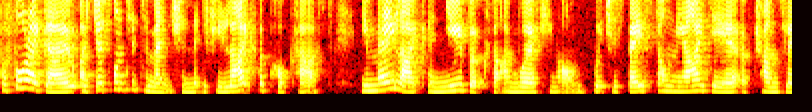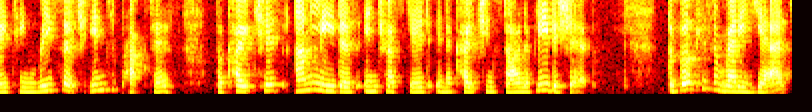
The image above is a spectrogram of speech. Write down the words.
Before I go, I just wanted to mention that if you like the podcast, you may like a new book that I'm working on, which is based on the idea of translating research into practice for coaches and leaders interested in a coaching style of leadership. The book isn't ready yet.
